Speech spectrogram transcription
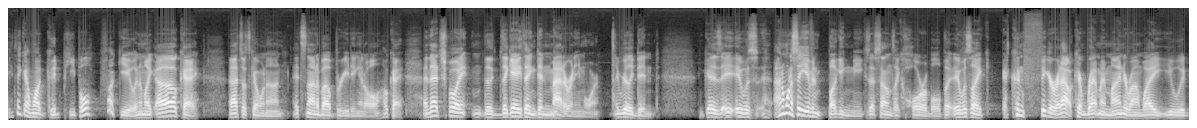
you think I want good people? Fuck you. And I'm like, oh, okay, that's what's going on. It's not about breeding at all. Okay. And that point, the the gay thing didn't matter anymore. It really didn't, because it, it was. I don't want to say even bugging me because that sounds like horrible, but it was like I couldn't figure it out. Couldn't wrap my mind around why you would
